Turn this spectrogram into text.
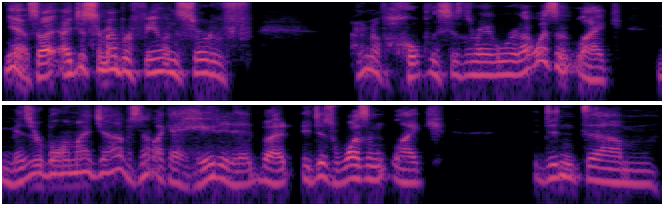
yeah, so I, I just remember feeling sort of I don't know if hopeless is the right word. I wasn't like miserable in my job. It's not like I hated it, but it just wasn't like it didn't. um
